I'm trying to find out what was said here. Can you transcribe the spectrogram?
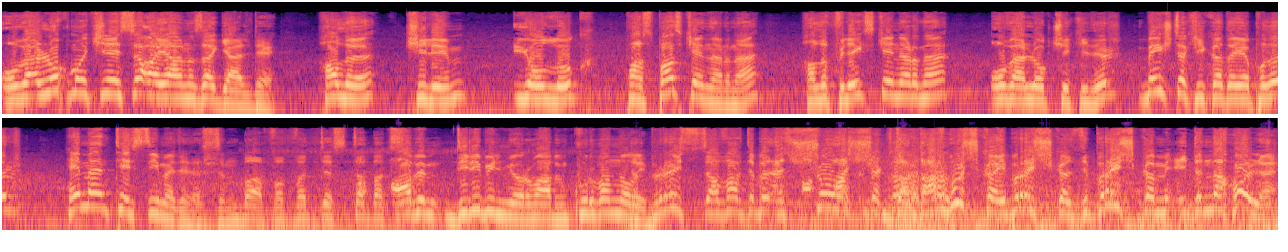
overlock makinesi ayağınıza geldi. Halı, kilim, yolluk, paspas kenarına, halı flex kenarına overlock çekilir. 5 dakikada yapılır. Hemen teslim edilir. Abim dili bilmiyorum abim kurbanın olayım. Darbuşkayı brışka brışka mı idin hole.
